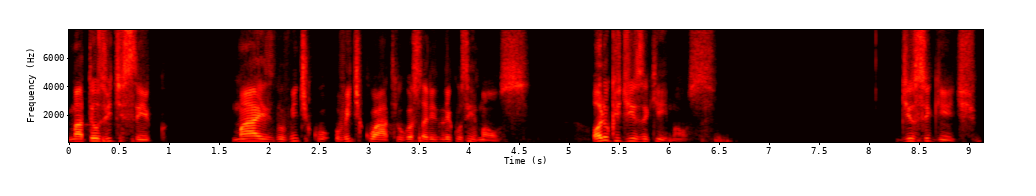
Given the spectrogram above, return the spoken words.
Mateus 25, mais o, 20, o 24 que eu gostaria de ler com os irmãos. Olha o que diz aqui, irmãos. Diz o seguinte:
